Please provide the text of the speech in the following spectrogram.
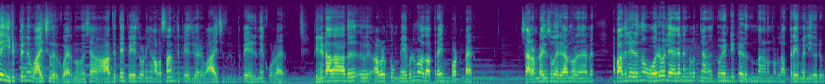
ഒറ്റ ഇരിപ്പിന് വായിച്ചു തീർക്കുമായിരുന്നു. എന്ന് വെച്ചാൽ ആദ്യത്തെ പേജ് തുടങ്ങി അവസാനത്തെ പേജ് വരെ വായിച്ചു തീർത്തിട്ട് എഴുന്നേക്കുള്ളായിരുന്നു. പിന്നീട് അത് അത് അവൾക്കും മേബിളിനും അത് അത്രയും ഇമ്പോർട്ടന്റ് ആയിരുന്നു. ശാലം ടൈംസ് വരിക എന്ന് പറഞ്ഞാൽ അപ്പോൾ അതിലെഴുതുന്ന ഓരോ ലേഖനങ്ങളും ഞങ്ങൾക്ക് വേണ്ടിയിട്ട് എഴുതുന്നതാണെന്നുള്ള അത്രയും വലിയൊരു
